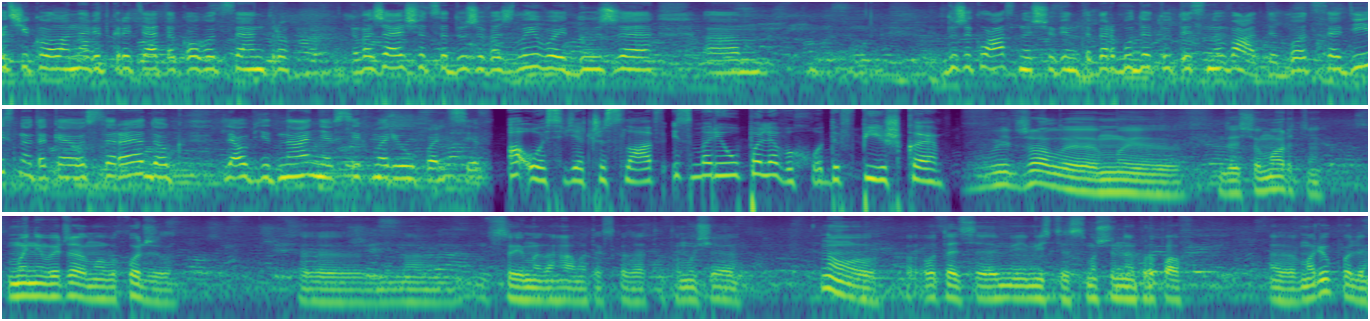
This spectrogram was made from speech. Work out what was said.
очікувала на відкриття такого центру. Вважаю, що це дуже важливо і дуже. ем, Дуже класно, що він тепер буде тут існувати, бо це дійсно такий осередок для об'єднання всих маріупольців. А ось В'ячеслав із Маріуполя виходив пішки. Виїжджали ми десь у марті. Ми не виїжджали, ми виходили е, на, своїми ногами, так сказати. Тому що ну, отець мій місті з машиною пропав е, в Маріуполі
